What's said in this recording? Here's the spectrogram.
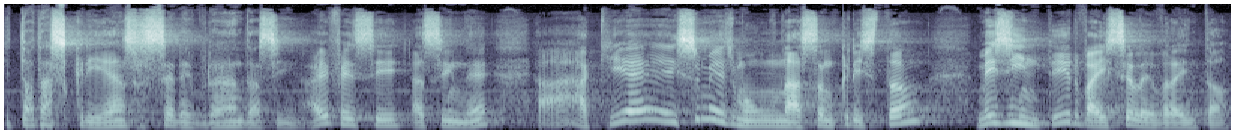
E todas as crianças celebrando assim. Aí pensei assim, né? Ah, aqui é isso mesmo, uma nação cristã, mês inteiro vai celebrar então.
